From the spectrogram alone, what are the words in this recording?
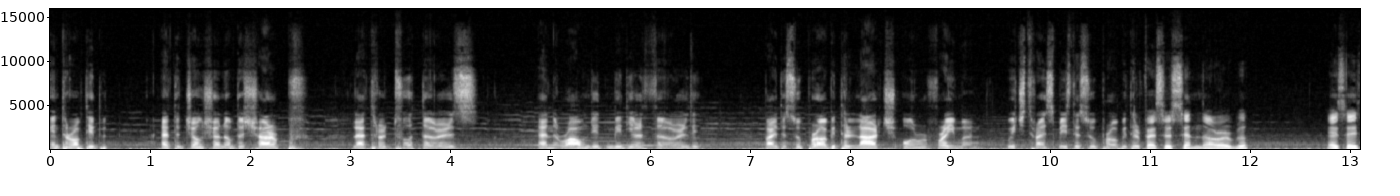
Interrupted at the junction of the sharp lateral two-thirds and rounded medial third by the supraorbital notch or foramen, which transmits the supraorbital vessels and nerve. As I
